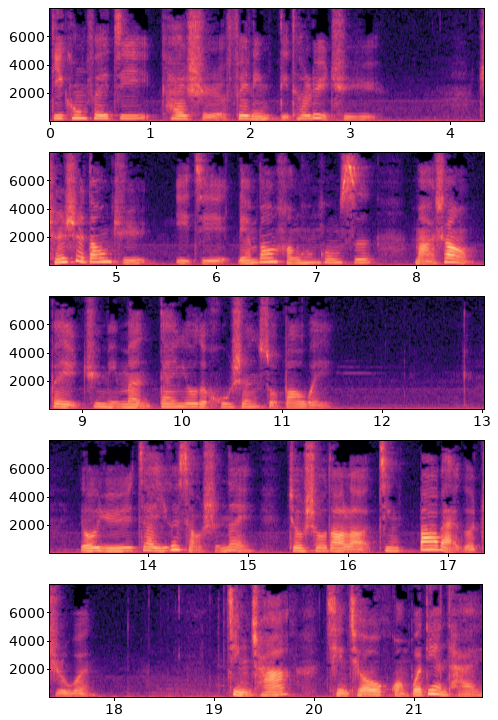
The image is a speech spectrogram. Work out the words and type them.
低空飞机开始飞临底特律区域，城市当局以及联邦航空公司。马上被居民们担忧的呼声所包围。由于在一个小时内就收到了近八百个质问，警察请求广播电台、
